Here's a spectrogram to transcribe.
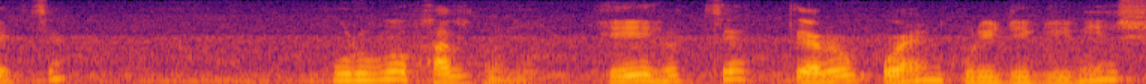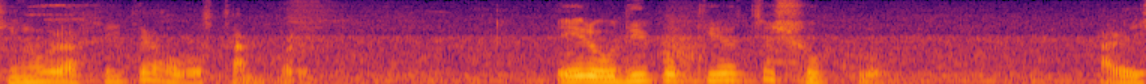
দেখছেন, পূর্ব ফাল্গুনী এই হচ্ছে তেরো পয়েন্ট কুড়ি ডিগ্রি নিয়ে সিংহ রাশিতে অবস্থান করে। এর অধিপতি হচ্ছে শুক্র, আর এই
